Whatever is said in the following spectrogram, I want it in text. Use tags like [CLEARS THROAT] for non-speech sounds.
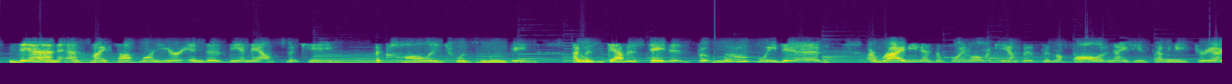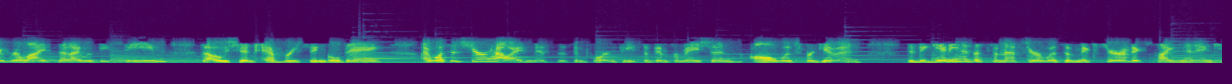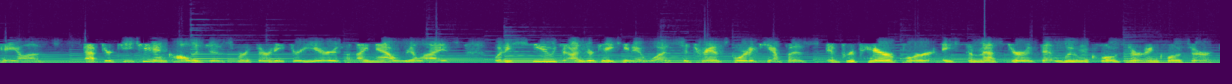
Then, as my sophomore year ended, the announcement came the college was moving. I was devastated, but move we did. Arriving at the Point Loma campus in the fall of 1973, I realized that I would be seeing the ocean every single day. I wasn't sure how I'd missed this important piece of information. All was forgiven. The beginning of the semester was a mixture of excitement and chaos. After teaching in colleges for 33 years, I now realize what a huge undertaking it was to transport a campus and prepare for a semester that loomed closer and closer.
